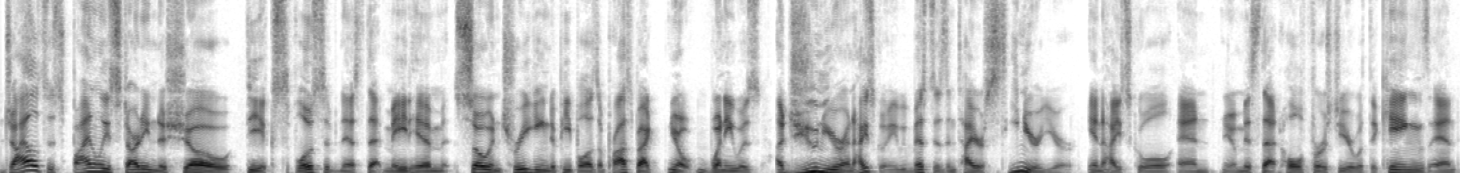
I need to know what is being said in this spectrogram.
Giles is finally starting to show the explosiveness that made him so intriguing to people as a prospect. You know, when he was a junior in high school, he missed his entire senior year in high school and, you know, missed that whole first year with the Kings and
